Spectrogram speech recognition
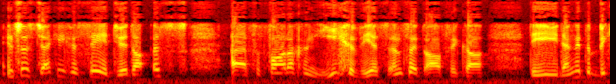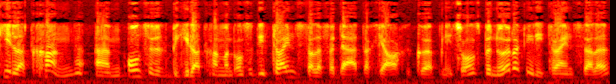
En soos Jackie gesê het, weet daar is 'n uh, vervaardiging hier gewees in Suid-Afrika. Die dinge het 'n bietjie laat gaan. Um, ons het dit 'n bietjie laat gaan want ons het die treinstelle vir 30 jaar gekoop nie. So ons benodig hierdie treinstelle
